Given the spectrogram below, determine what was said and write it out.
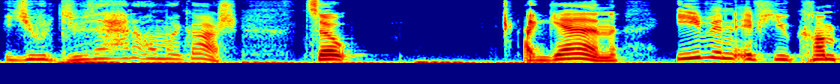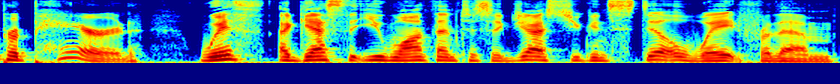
you would do that? Oh my gosh. So again, even if you come prepared with a guest that you want them to suggest, you can still wait for them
